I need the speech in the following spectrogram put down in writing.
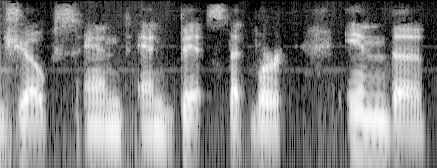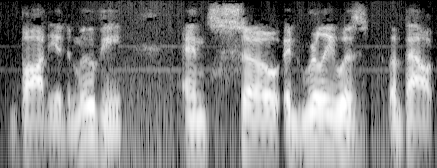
jokes and and bits that were in the body of the movie, and so it really was about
